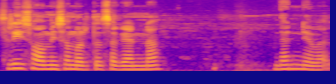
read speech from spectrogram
श्री स्वामी समर्थ सगळ्यांना धन्यवाद.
